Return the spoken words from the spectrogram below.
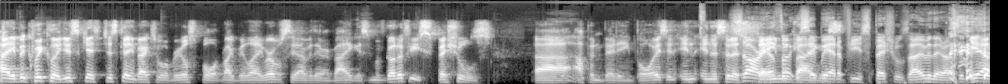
Hey, but quickly, just get, just getting back to a real sport, rugby league. We're obviously over there in Vegas, and we've got a few specials uh, up and betting, boys. In, in in the sort of. Sorry, I thought you Vegas. said we had a few specials over there. I said, yeah,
